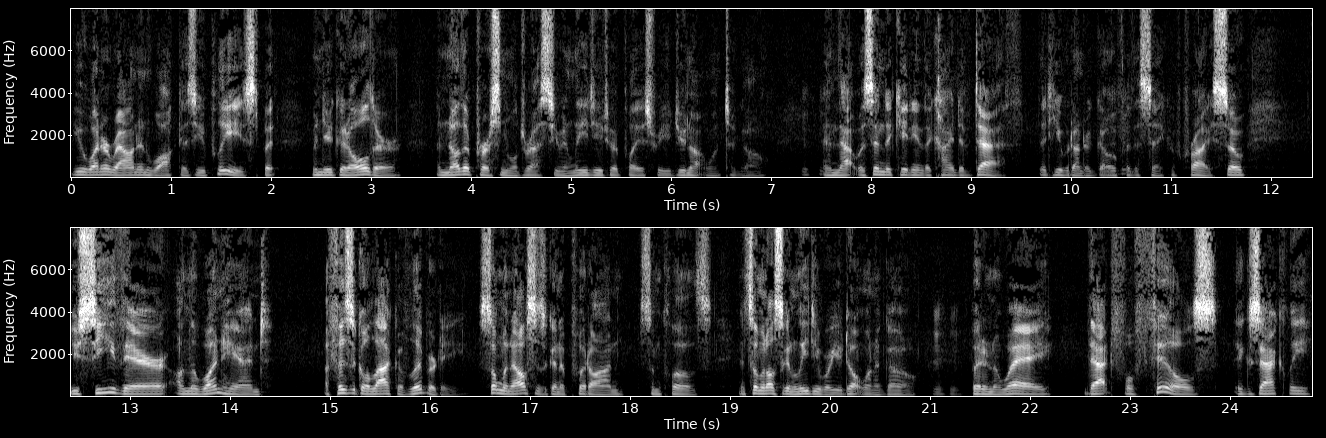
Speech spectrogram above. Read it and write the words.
you went around and walked as you pleased, but when you get older." another person will dress you and lead you to a place where you do not want to go. Mm-hmm. And that was indicating the kind of death that he would undergo mm-hmm. for the sake of Christ. So you see there, on the one hand, a physical lack of liberty. Someone else is going to put on some clothes, and someone else is going to lead you where you don't want to go. Mm-hmm. But in a way, that fulfills exactly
